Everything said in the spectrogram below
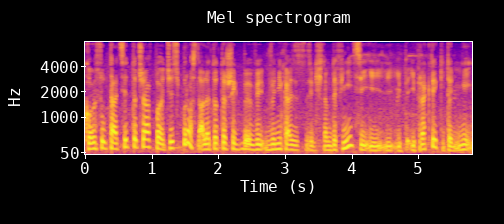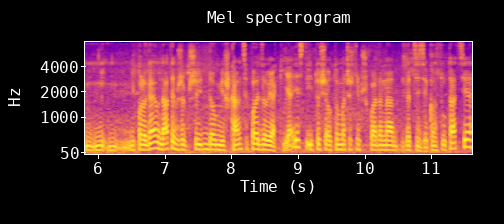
konsultacje to trzeba powiedzieć prosto, ale to też jakby wy- wynika z jakiejś tam definicji i, i, i praktyki. To nie, nie, nie polegają na tym, że przyjdą mieszkańcy, powiedzą jaki ja jest i to się automatycznie przekłada na decyzję. Konsultacje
